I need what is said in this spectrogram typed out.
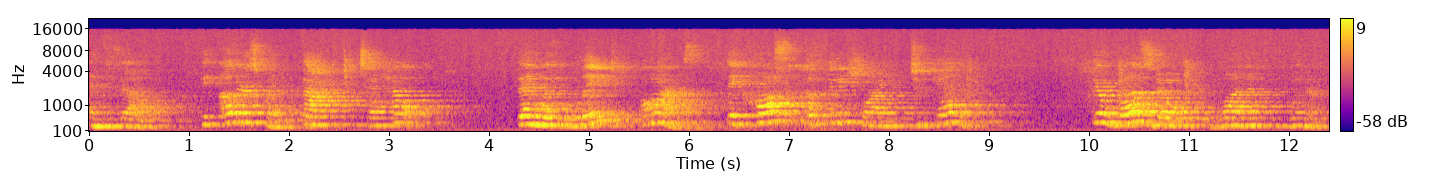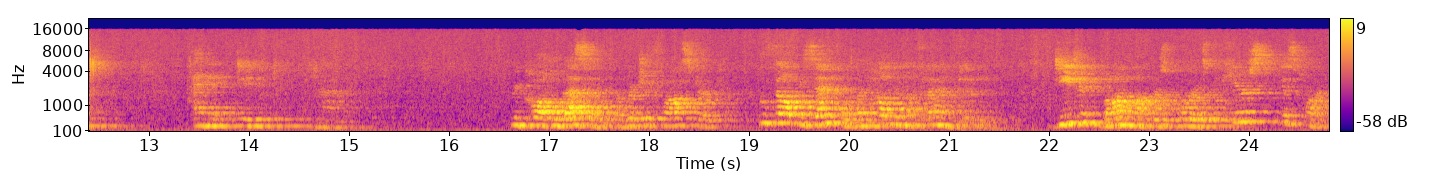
and fell, the others went back to help. Then with linked arms, they crossed the finish line together. There was no one winner, and it didn't matter. Recall the lesson of Richard Foster, who felt resentful when helping a friend. Dietrich Bonhoeffer's words pierced his heart.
